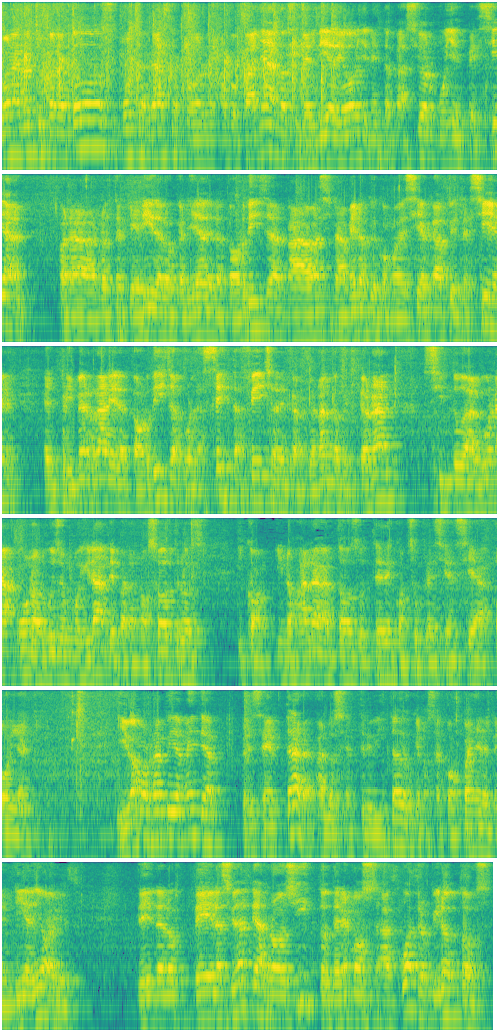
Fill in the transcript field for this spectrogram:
Buenas noches para todos, muchas gracias por acompañarnos en el día de hoy, en esta ocasión muy especial para nuestra querida localidad de La Tordilla, nada más y nada menos que como decía Capi recién, el primer rally de La Tordilla por la sexta fecha del campeonato regional, sin duda alguna un orgullo muy grande para nosotros y, con, y nos halagan todos ustedes con su presencia hoy aquí. Y vamos rápidamente a presentar a los entrevistados que nos acompañan en el día de hoy. De la, de la ciudad de Arroyito tenemos a cuatro pilotos.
